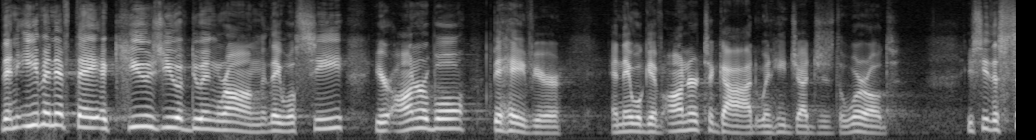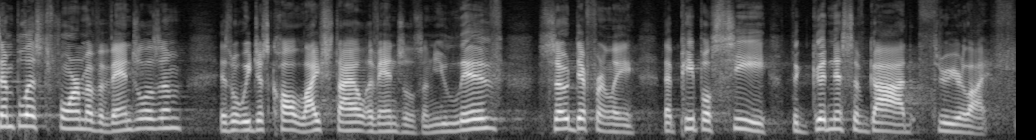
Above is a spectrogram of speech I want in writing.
Then, even if they accuse you of doing wrong, they will see your honorable behavior and they will give honor to God when He judges the world. You see, the simplest form of evangelism is what we just call lifestyle evangelism. You live so differently that people see the goodness of God through your life.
